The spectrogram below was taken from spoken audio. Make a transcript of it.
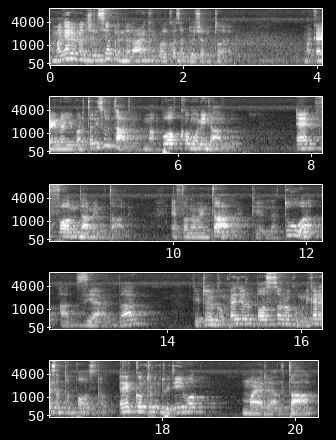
Magari un'agenzia prenderà anche qualcosa a 200 euro, magari non gli porta risultati, ma può comunicarlo. È fondamentale. È fondamentale che la tua azienda, che i tuoi competitor possano comunicare esatto opposto. È controintuitivo, ma in realtà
